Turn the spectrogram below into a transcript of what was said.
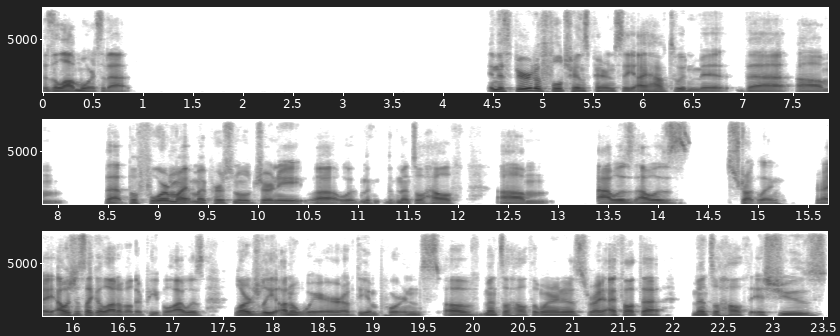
There's a lot more to that. In the spirit of full transparency, I have to admit that um, that before my my personal journey uh, with, with mental health, um, I was I was struggling. Right, I was just like a lot of other people. I was largely unaware of the importance of mental health awareness. Right, I thought that mental health issues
